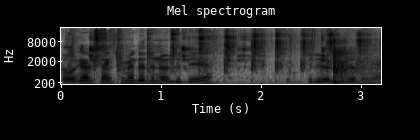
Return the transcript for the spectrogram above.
Tolga abi sen kime dedin öldü diye? Biri öldü dedin ya.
